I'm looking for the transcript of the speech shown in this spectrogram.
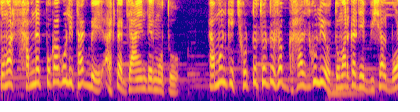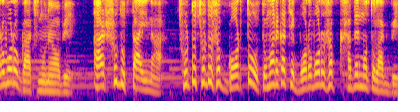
তোমার সামনের পোকাগুলি থাকবে একটা জায়েন্টের মতো। এমনকি ছোট্ট ছোট্ট সব ঘাসগুলিও তোমার কাছে বিশাল বড় বড় গাছ মনে হবে। আর শুধু তাই না, ছোট ছোট সব গর্ত তোমার কাছে বড় বড় সব খাদের মতো লাগবে।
